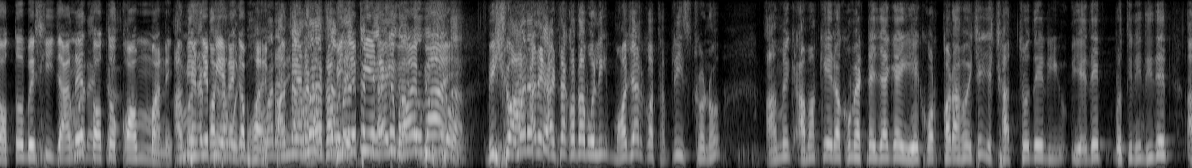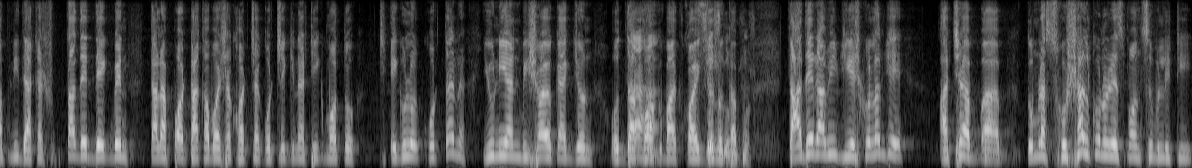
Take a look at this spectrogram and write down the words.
তত বেশি জানে তত কম মানে। আমি একটা বিজেপি কথা এটাকে বলি, ভয় একটা- বিজেপি এটাকে ভয় পায়। বিশ্ব আরে একটা কথা বলি মজার কথা প্লিজ শোনো। আমি আমাকে এরকম একটা জায়গায় ইয়ে করা হয়েছে যে ছাত্রদের এদের প্রতিনিধিদের আপনি দেখা তাদের দেখবেন তারা টাকা পয়সা খরচা করছে কিনা ঠিক মতো এগুলো করতে হয় না? ইউনিয়ন বিষয়ক একজন অধ্যাপক হ্যাঁ, বা কয়েকজন অধ্যাপক। তাদের আমি জিজ্ঞেস করলাম যে আচ্ছা তোমরা সোশ্যাল কোনো রেসপন্সিবিলিটি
